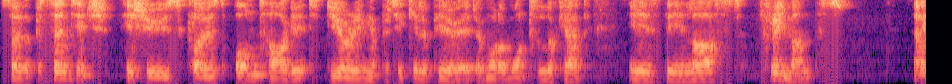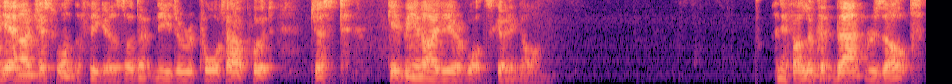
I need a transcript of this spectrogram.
So the percentage issues closed on target during a particular period. And what I want to look at is the last three months. And again, I just want the figures. I don't need a report output. Just give me an idea of what's going on. And if I look at that result,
